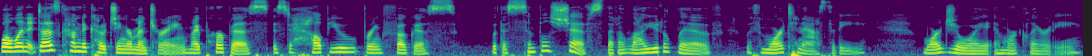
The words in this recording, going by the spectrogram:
well, when it does come to coaching or mentoring, my purpose is to help you bring focus with the simple shifts that allow you to live with more tenacity, more joy, and more clarity.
